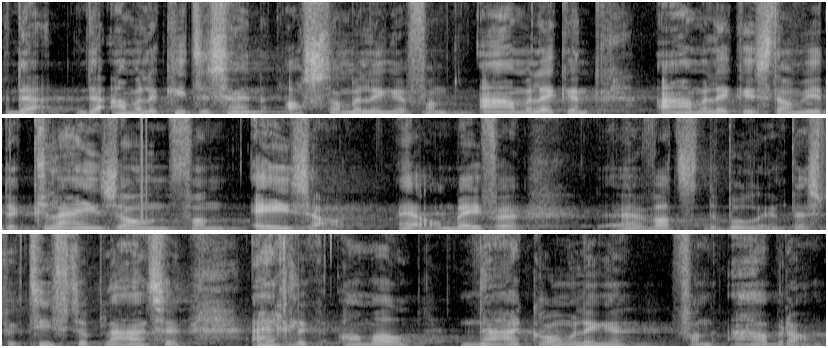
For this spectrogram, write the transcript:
De, de Amalekieten zijn afstammelingen van Amalek en Amalek is dan weer de kleinzoon van Esau. om even uh, wat de boel in perspectief te plaatsen, eigenlijk allemaal nakomelingen van Abraham.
